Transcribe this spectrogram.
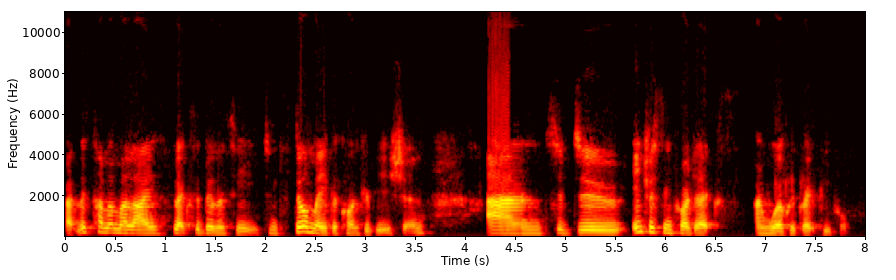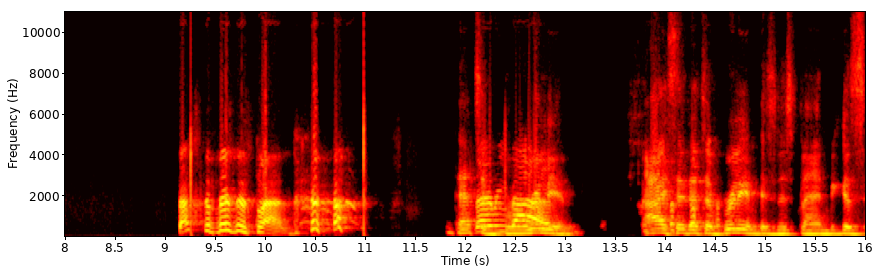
at this time of my life, flexibility to still make a contribution and to do interesting projects and work with great people. That's the business plan. that's Very a brilliant. I say that's a brilliant business plan because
